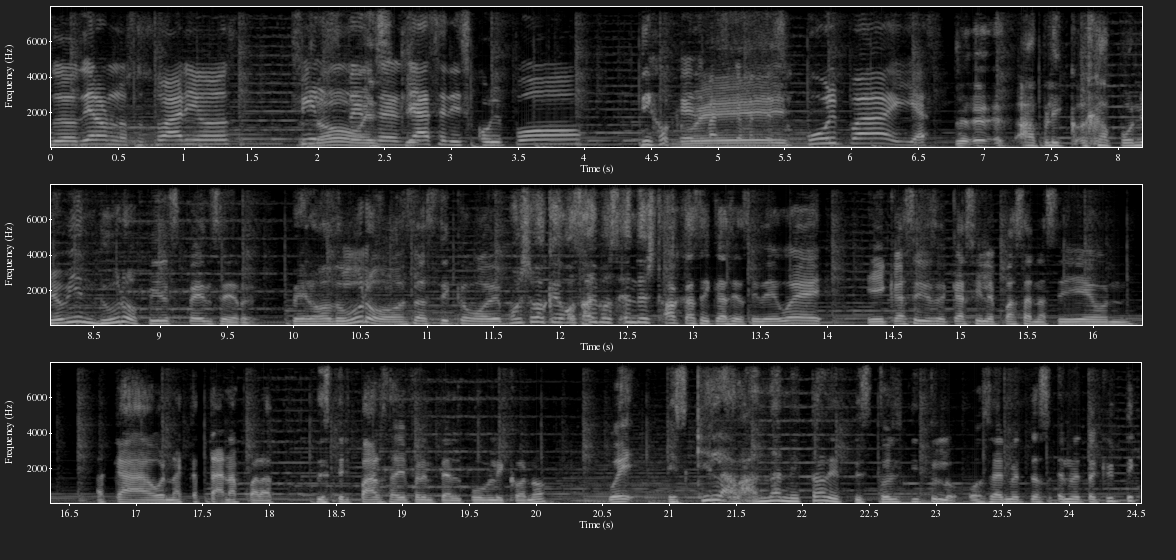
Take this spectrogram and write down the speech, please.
lo dieron los usuarios. Phil Spencer ya se disculpó, dijo que es básicamente su culpa y ya. Eh, eh, aplicó, japoneó bien duro Phil Spencer pero duro, o sea, así como de, pues que gozamos en casi casi así de, güey, y casi, casi le pasan así un, acá una katana para destriparse ahí frente al público, ¿no? Güey, es que la banda neta detestó el título, o sea, en, Metacritic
